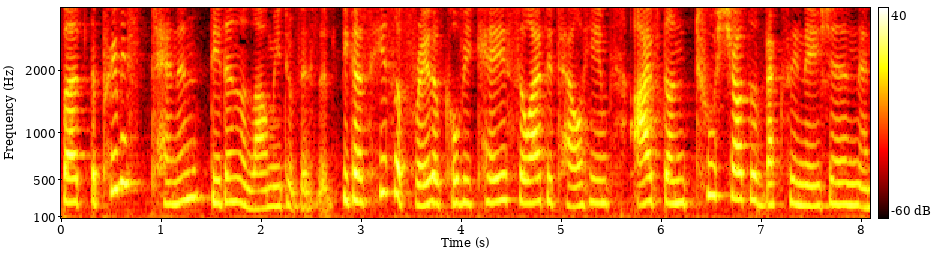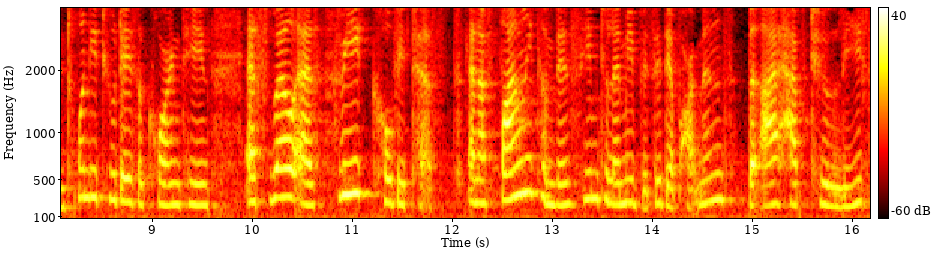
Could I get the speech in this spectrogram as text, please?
but the previous tenant didn't allow me to visit because he's afraid of COVID case, so I have to tell him I've done two shots of vaccination and 22 days of quarantine, as well as three COVID tests. And I finally convinced him to let me visit the apartment, but I have to leave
